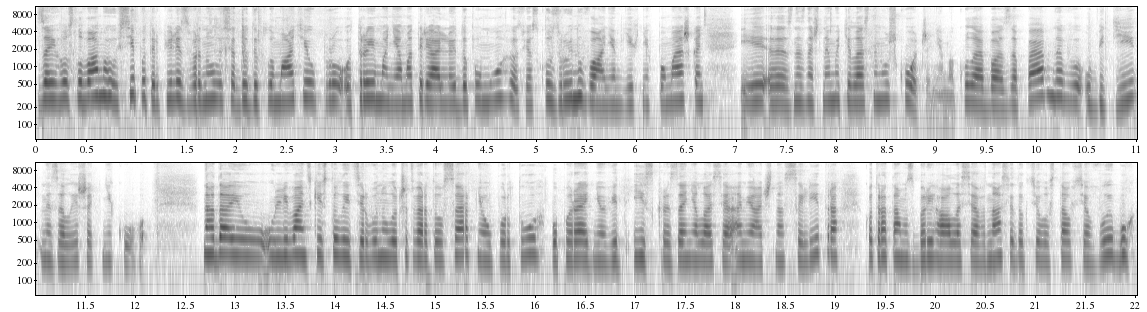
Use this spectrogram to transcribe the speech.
За його словами, усі потерпілі звернулися до дипломатів про отримання матеріальної допомоги у зв'язку з руйнуванням їхніх помешкань і е, з незначними тілесними ушкодженнями. Кулеба запевнив, у біді не залишать нікого. Нагадаю, у ліванській столиці рвонуло 4 серпня у порту. Попередньо від іскри зайнялася аміачна селітра, котра там зберігалася. Внаслідок цього стався вибух,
